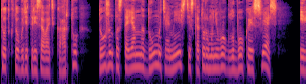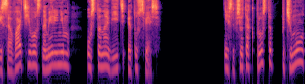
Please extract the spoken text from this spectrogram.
«Тот, кто будет рисовать карту, должен постоянно думать о месте, с которым у него глубокая связь, и рисовать его с намерением установить эту связь. «Если все так просто, почему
